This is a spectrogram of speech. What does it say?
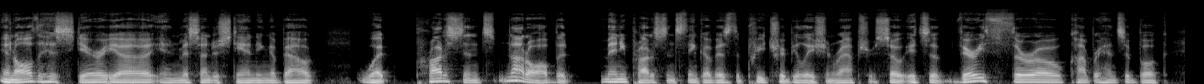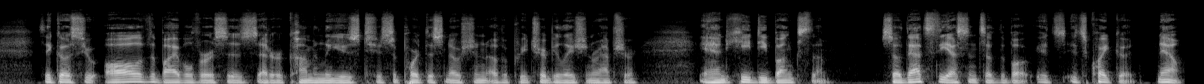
And all the hysteria and misunderstanding about what Protestants, not all, but many Protestants think of as the pre tribulation rapture. So it's a very thorough, comprehensive book that goes through all of the Bible verses that are commonly used to support this notion of a pre tribulation rapture, and he debunks them. So that's the essence of the book. It's, it's quite good. Now,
